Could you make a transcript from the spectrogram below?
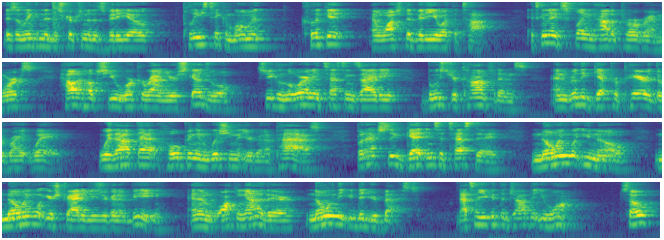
There's a link in the description of this video please take a moment, click it, and watch the video at the top. It's going to explain how the program works, how it helps you work around your schedule so you can lower any test anxiety, boost your confidence, and really get prepared the right way. Without that hoping and wishing that you're going to pass, but actually get into test day knowing what you know, knowing what your strategies are going to be, and then walking out of there knowing that you did your best. That's how you get the job that you want. So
